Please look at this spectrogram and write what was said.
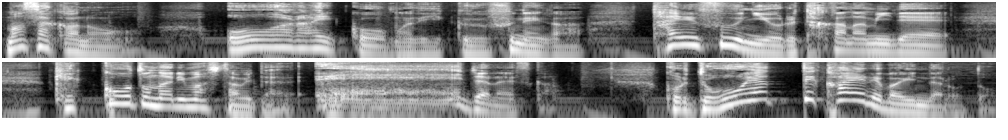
まさかの大洗港まで行く船が台風による高波で欠航となりましたみたいな。えーじゃないですか。これどうやって帰ればいいんだろうと。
